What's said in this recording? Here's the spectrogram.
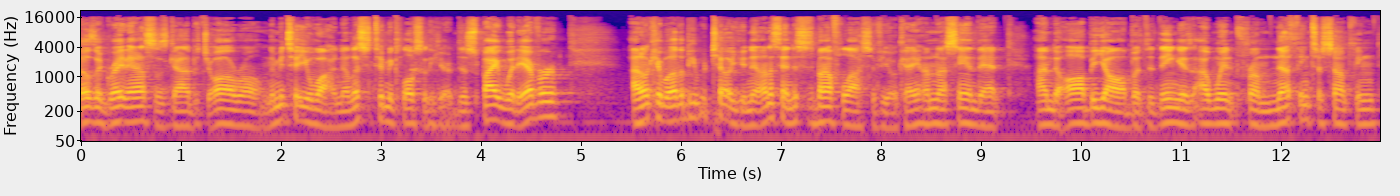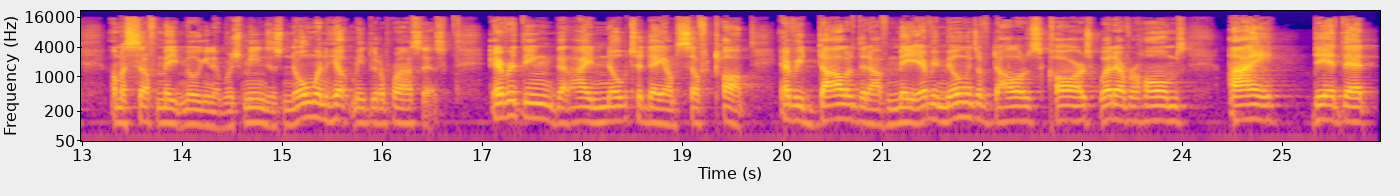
Those are great answers, guys, but you're all wrong. Let me tell you why. Now, listen to me closely here. Despite whatever, I don't care what other people tell you. Now, understand this is my philosophy, okay? I'm not saying that I'm the all be all, but the thing is, I went from nothing to something. I'm a self made millionaire, which means there's no one helped me through the process. Everything that I know today, I'm self taught. Every dollar that I've made, every millions of dollars, cars, whatever, homes, I did that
